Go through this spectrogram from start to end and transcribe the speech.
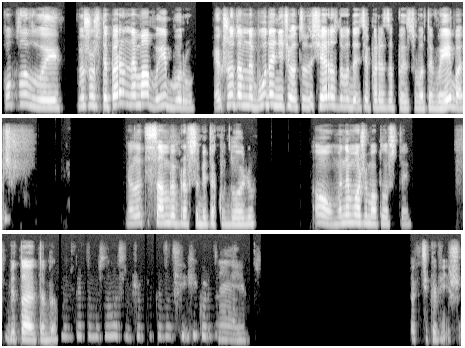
Попливли. Ну що ж, тепер нема вибору. Якщо там не буде нічого, то ще раз доведеться перезаписувати. Вибач. Але ти сам вибрав собі таку долю. О, ми не можемо пливти. Вітаю тебе. Ні. Так цікавіше.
